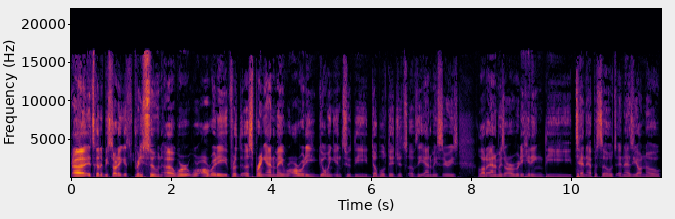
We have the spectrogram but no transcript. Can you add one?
Uh, it's gonna be starting. It's pretty soon. Uh, we're we're already for the uh, spring anime. We're already going into the double digits of the anime series. A lot of animes are already hitting the ten episodes, and as y'all know,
